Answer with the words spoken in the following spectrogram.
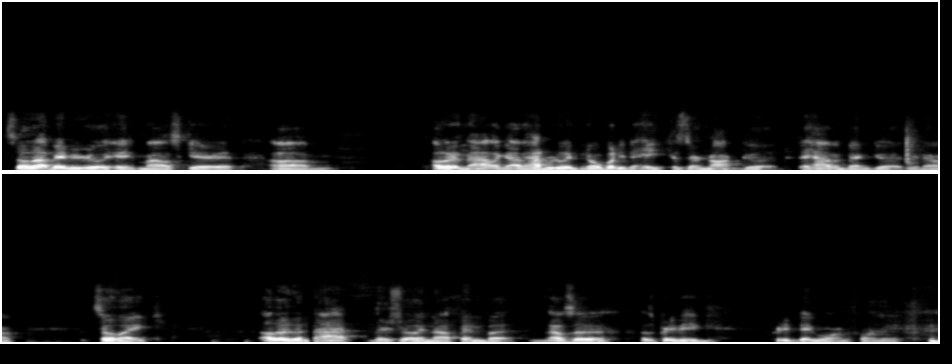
So that made me really hate Myles Garrett. Um, other than that, like I've had really nobody to hate because they're not good. They haven't been good, you know. So like, other than that, there's really nothing. But that was a that was a pretty big, pretty big one for me.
